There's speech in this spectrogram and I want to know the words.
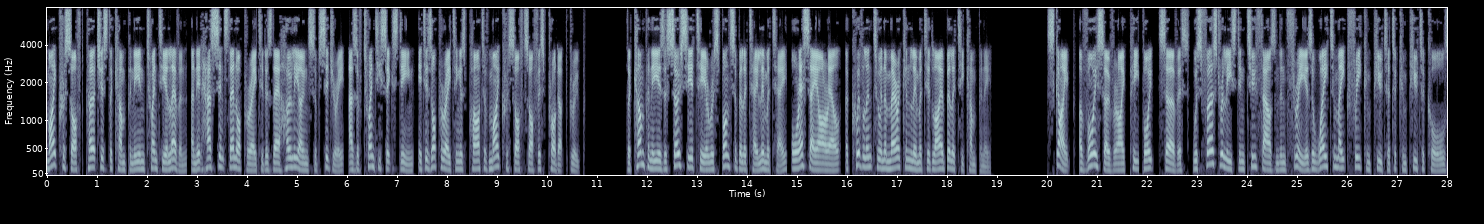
Microsoft purchased the company in 2011, and it has since then operated as their wholly owned subsidiary. As of 2016, it is operating as part of Microsoft's Office product group. The company is a Société à Responsabilité Limitée, or SARL, equivalent to an American limited liability company. Skype, a voice-over IP VoIP service, was first released in 2003 as a way to make free computer-to-computer -computer calls,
